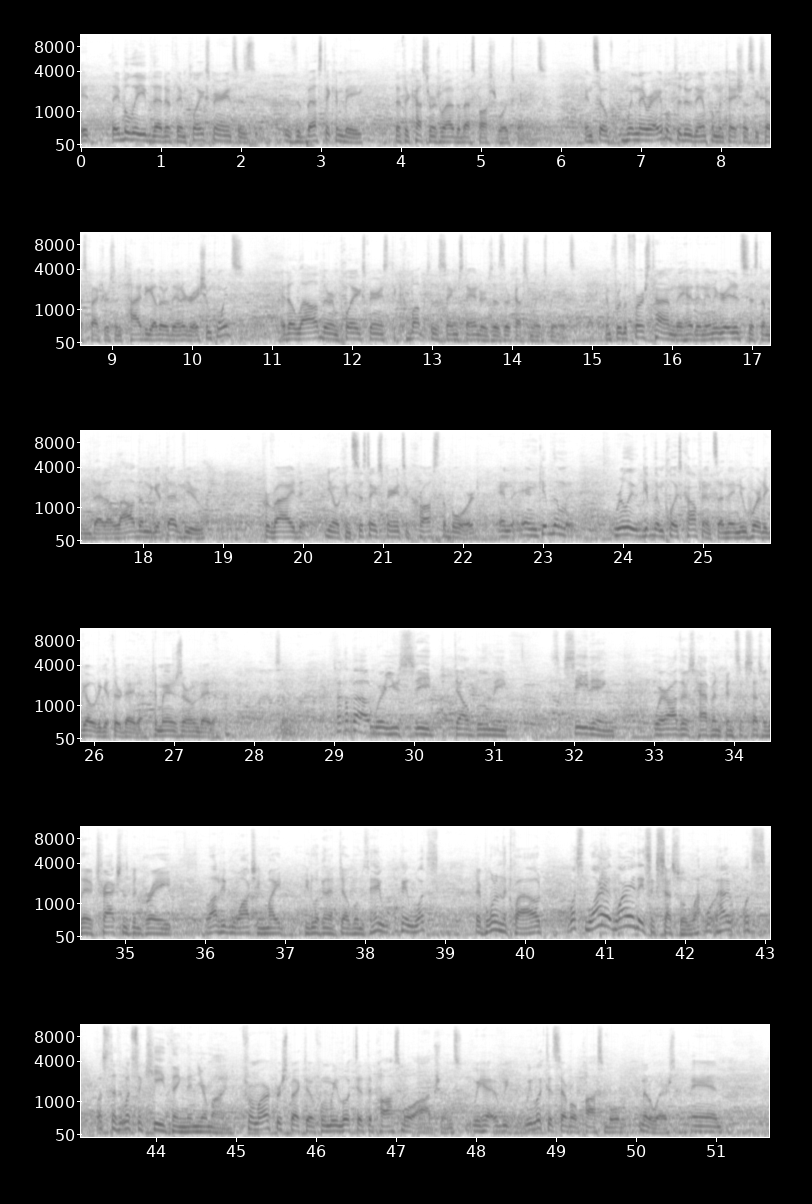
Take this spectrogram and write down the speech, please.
it. they believe that if the employee experience is, is the best it can be, that their customers will have the best possible experience. And so when they were able to do the implementation of SuccessFactors and tie together the integration points, it allowed their employee experience to come up to the same standards as their customer experience. And for the first time, they had an integrated system that allowed them to get that view provide you know, consistent experience across the board and, and give them, really give the employees confidence that they knew where to go to get their data, to manage their own data. So. Talk about where you see Dell Boomi succeeding where others haven't been successful. Their traction's been great. A lot of people watching might be looking at Dell Boomi and say, hey, okay, what's they're born in the cloud. What's, why, why are they successful? How, what's, what's, the, what's the key thing in your mind? From our perspective, when we looked at the possible options, we, had, we, we looked at several possible middlewares. And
